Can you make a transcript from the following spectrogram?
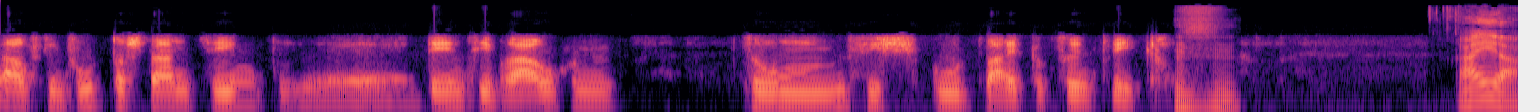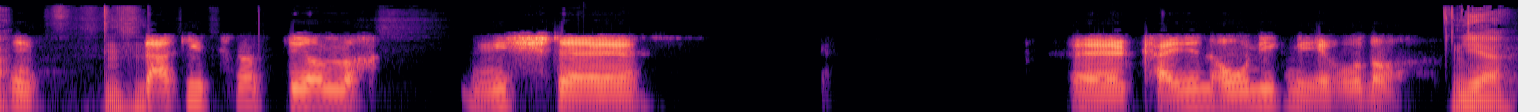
auf dem Futterstand sind, äh, den sie brauchen, um sich gut weiterzuentwickeln. Mhm. Ah ja. Und Mhm. Da gibt's natürlich nicht äh, äh, keinen Honig mehr, oder? Ja.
